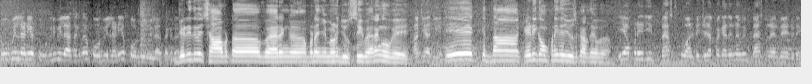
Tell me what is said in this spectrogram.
2 ਵੀਲ ਲੈਣੀ ਹੈ 2 ਵੀਲ ਵੀ ਲੈ ਸਕਦਾ 4 ਵੀਲ ਲੈਣੀ ਹੈ 4 ਵੀਲ ਵੀ ਲੈ ਸਕਦਾ। ਜਿਹੜੀ ਦੇ ਵਿੱਚ ਸ਼ਾਫਟ ਵਾਇਰਿੰਗ ਆਪਣੇ ਜਿਵੇਂ ਹੁਣ ਯੂਸੀ ਵਾਇਰਿੰਗ ਹੋ ਗਏ ਹਾਂਜੀ ਹਾਂਜੀ ਇਹ ਕਿਦਾਂ ਕਿਹੜੀ ਕੰਪਨੀ ਦੇ ਯੂਜ਼ ਕਰਦੇ ਹੋ ਫਿਰ? ਇਹ ਆਪਣੇ ਜੀ ਬੈਸਟ ਕੁਆਲਿਟੀ ਜਿਹੜੇ ਆਪਾਂ ਕਹਿੰਦੇ ਨੇ ਵੀ ਬੈਸਟ ਰਹਿੰਦੇ ਆ ਜਿਹੜੇ।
